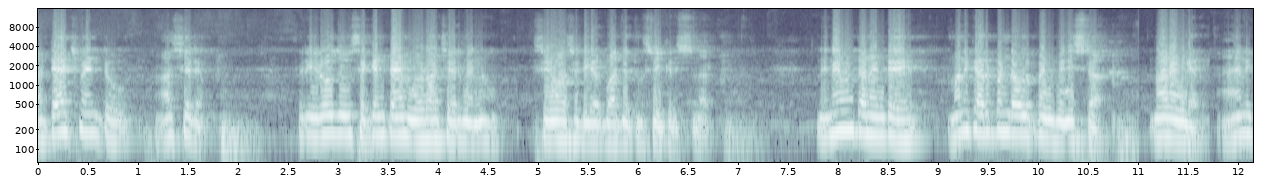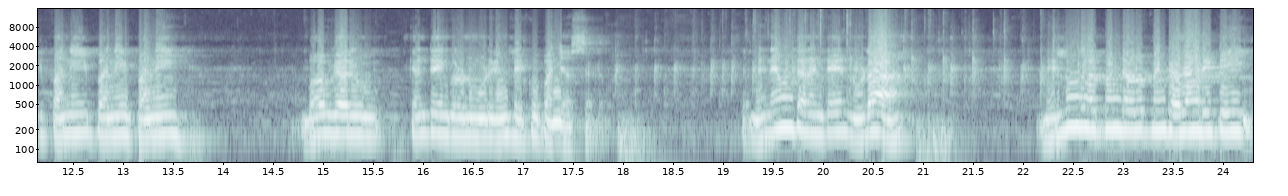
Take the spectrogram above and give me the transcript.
అటాచ్మెంట్ ఆశ్చర్యం. సరే ఈరోజు సెకండ్ టైం కూడా చైర్మన్ శ్రీనివాసరెడ్డి గారు బాధ్యతలు స్వీకరిస్తున్నారు. నేనేమంటానంటే మనకి అర్బన్ డెవలప్మెంట్ మినిస్టర్ నారాయణ గారు. ఆయనకి పని పని పని. బాబు గారు కంటే ఇంకో రెండు మూడు గంటలు ఎక్కువ పని చేస్తాడు. నేనేమంటానంటే NUDA Nellore urban development authority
